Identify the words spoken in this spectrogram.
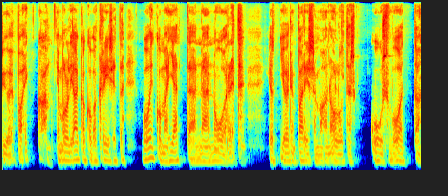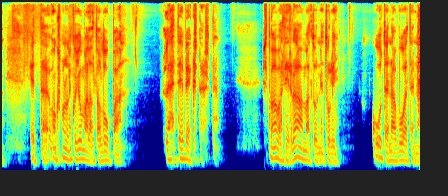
työpaikkaa. Ja mulla oli aika kova kriisi, että voinko mä jättää nämä nuoret, joiden parissa mä oon ollut tässä kuusi vuotta, että onko mulla niin Jumalalta lupa lähteä veksi tästä. Sitten mä avasin raamatun ja tuli kuutena vuotena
